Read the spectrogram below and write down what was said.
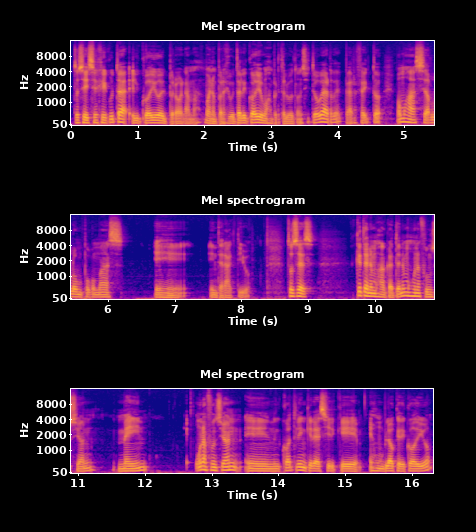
Entonces se ejecuta el código del programa. Bueno, para ejecutar el código vamos a apretar el botoncito verde, perfecto. Vamos a hacerlo un poco más eh, interactivo. Entonces, ¿qué tenemos acá? Tenemos una función main. Una función en Kotlin quiere decir que es un bloque de código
